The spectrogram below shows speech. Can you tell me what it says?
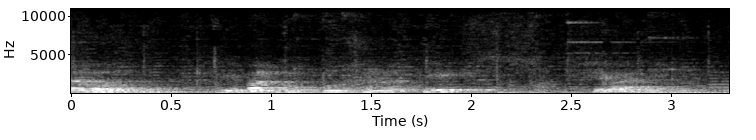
চলো এবার গোপুর সোনাকে সেবা দিই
